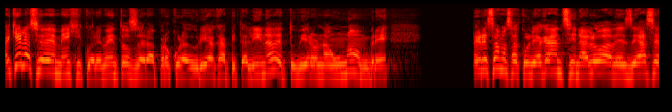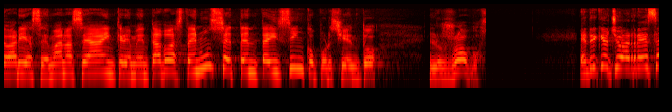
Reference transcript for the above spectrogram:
Aquí en la Ciudad de México, elementos de la Procuraduría Capitalina detuvieron a un hombre Regresamos a Culiacán, Sinaloa. Desde hace varias semanas se ha incrementado hasta en un 75% los robos. Enrique Ochoa Reza,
